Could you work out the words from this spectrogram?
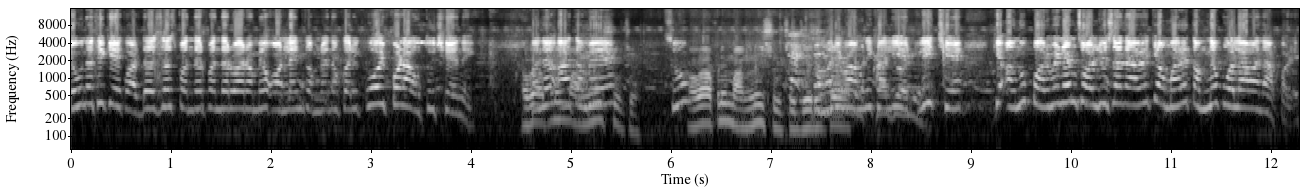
એવું નથી કે એકવાર દસ દસ પંદર પંદર વાર અમે ઓનલાઈન કમ્પ્લેનો કરી કોઈ પણ આવતું છે નહીં. અને આ તમે શું? હવે આપણી માંગણી શું છે? જે અમારી માંગણી ખાલી એટલી જ છે કે આનું પરમેનન્ટ સોલ્યુશન આવે કે અમારે તમને બોલાવવા ના પડે.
